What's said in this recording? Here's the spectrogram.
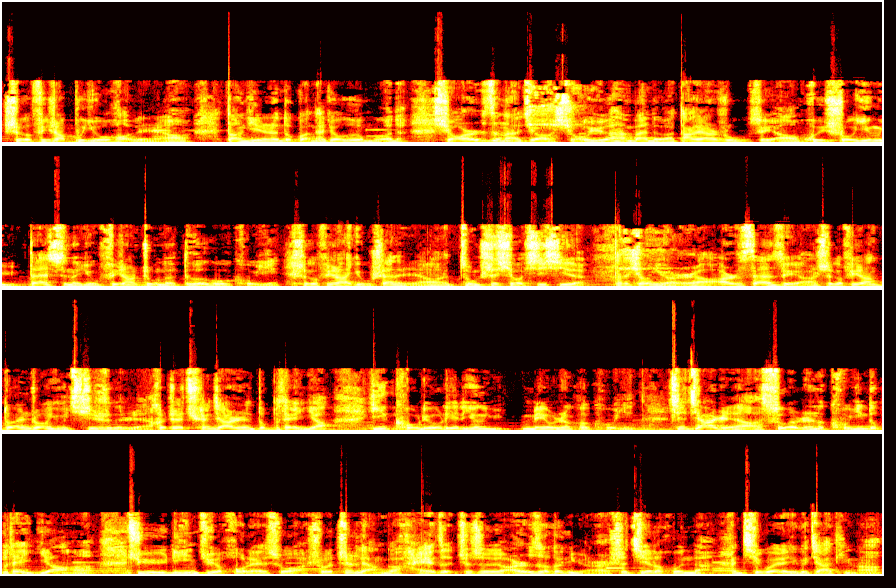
是个非常不友好的人啊，当地人都管他叫恶魔的。小儿子呢叫小约翰·班德，大概二十五岁啊，会说英语，但是呢有非常重的德国口音，是个非常友善的人啊，总是笑嘻嘻的。他的小女儿啊，二十三岁啊，是个非常端庄有气质的人，和这全家人都不太一样，一口流利的英语，没有任何口音。这家人啊，所有人的口音都不太一样啊。据邻居后来说啊，说这两个孩子就是儿子和女儿是结了婚的，很奇怪的一个家庭啊。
